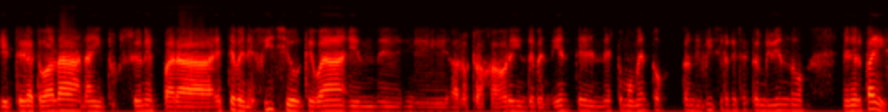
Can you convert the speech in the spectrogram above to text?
entrega todas las, instrucciones para este beneficio que va en, eh, eh, a los trabajadores independientes en estos momentos tan difíciles que se están viviendo en el país.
